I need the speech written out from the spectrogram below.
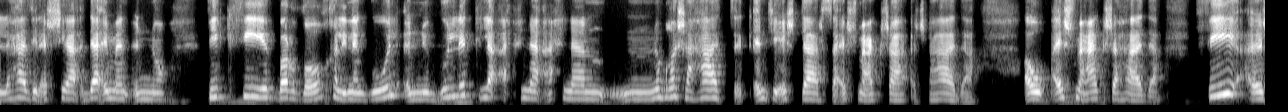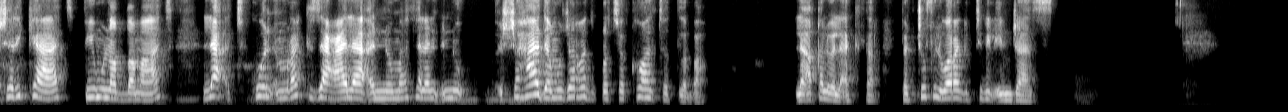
هذه الأشياء دائما إنه في كثير برضه خلينا نقول إنه يقول لك لا إحنا إحنا نبغى شهادتك. انت إيش دارسة؟ إيش معك شهادة؟ أو إيش معك شهادة؟ في شركات في منظمات لا تكون مركزة على إنه مثلا إنه الشهادة مجرد بروتوكول تطلبه لا أقل ولا أكثر. فتشوف الورق بتبي الإنجاز.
